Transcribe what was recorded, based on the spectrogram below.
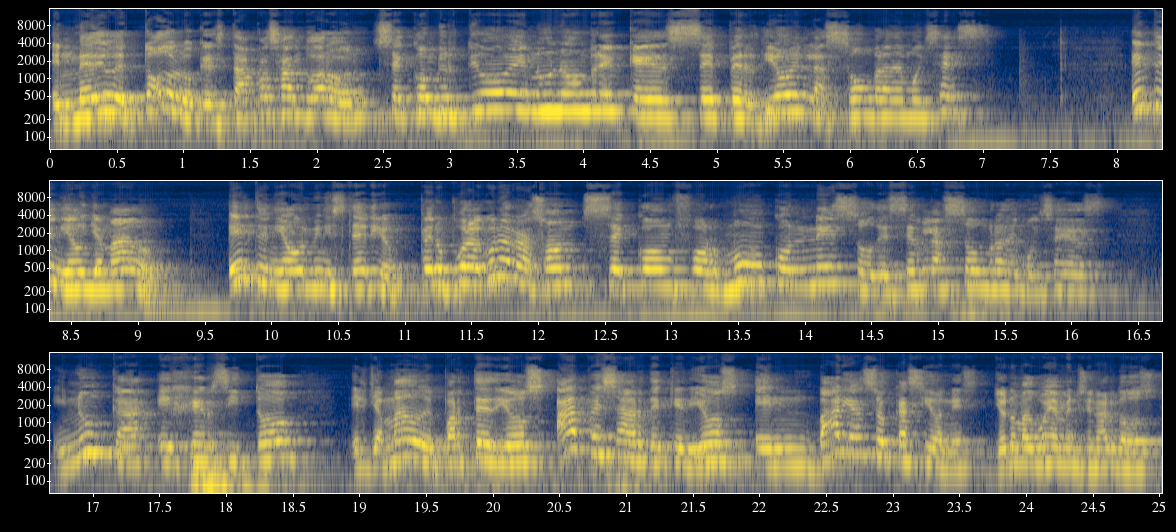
en medio de todo lo que está pasando Aarón, se convirtió en un hombre que se perdió en la sombra de Moisés. Él tenía un llamado, él tenía un ministerio, pero por alguna razón se conformó con eso de ser la sombra de Moisés y nunca ejercitó el llamado de parte de Dios, a pesar de que Dios en varias ocasiones, yo nomás voy a mencionar dos,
